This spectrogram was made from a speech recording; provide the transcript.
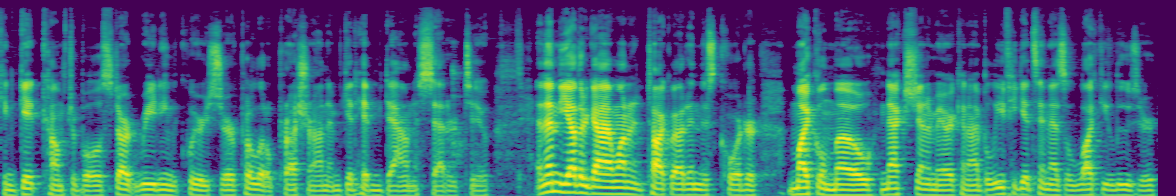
can get comfortable, start reading the Querrey serve, put a little pressure on him, get him down a set or two. And then the other guy I wanted to talk about in this quarter, Michael Mmoh, next gen American. I believe he gets in as a lucky loser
